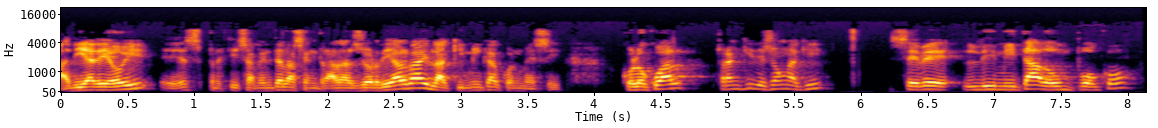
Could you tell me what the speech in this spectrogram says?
a día de hoy es precisamente las entradas Jordi Alba y la química con Messi. Con lo cual, Frankie de Jong aquí se ve limitado un poco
